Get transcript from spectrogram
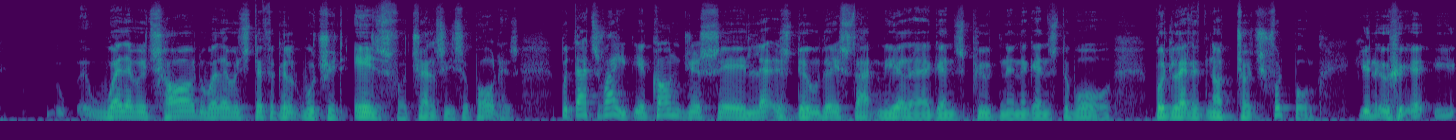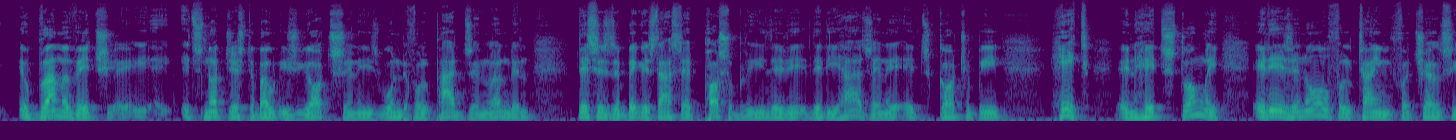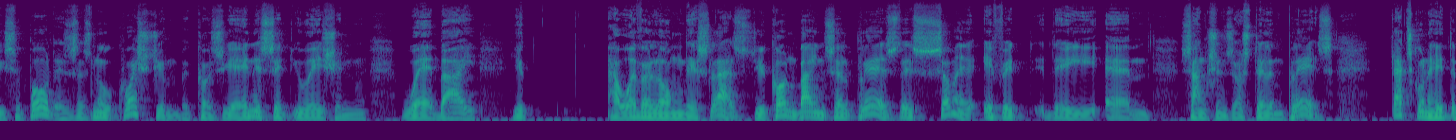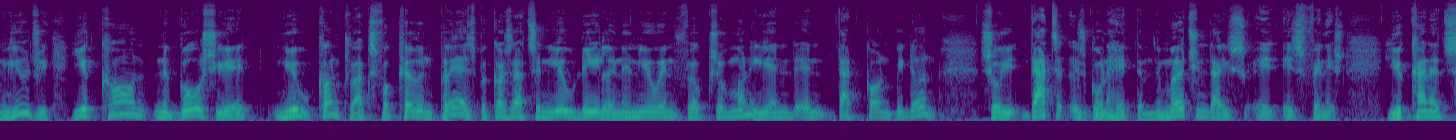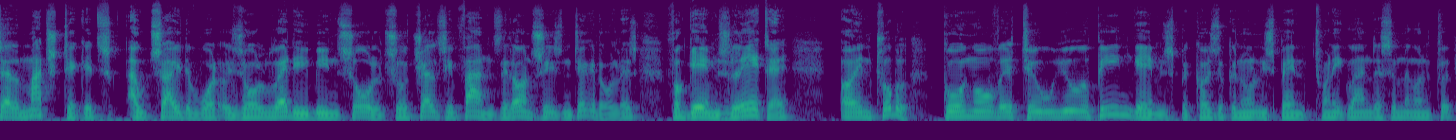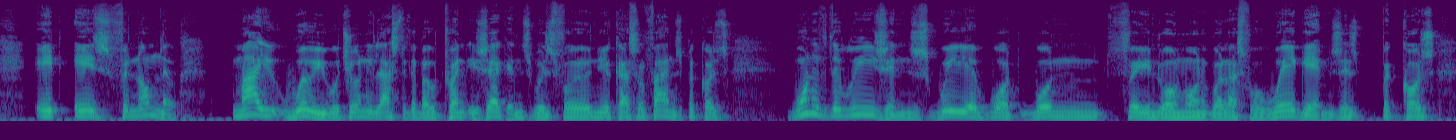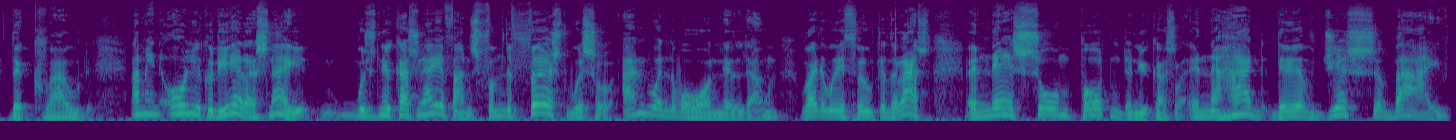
Whether it's hard, whether it's difficult, which it is for Chelsea supporters, but that's right. You can't just say let us do this, that, and the other against Putin and against the war, but let it not touch football. You know, eh, Abramovich, eh, eh, it's not just about his yachts and his wonderful pads in London. This is the biggest asset possibly that he, that he has, and it, it's got to be hit and hit strongly. It is an awful time for Chelsea supporters, there's no question, because you're in a situation whereby you however long this lasts, you can't buy and sell players this summer if it the um, sanctions are still in place. That's going to hit them hugely. You can't negotiate new contracts for current players because that's a new deal and a new influx of money, and, and that can't be done. So that is going to hit them. The merchandise is, is finished. You cannot sell match tickets outside of what has already been sold. So Chelsea fans that aren't season ticket holders for games later are in trouble going over to European games because they can only spend 20 grand or something on a trip. It is phenomenal. My worry, which only lasted about 20 seconds, was for Newcastle fans because one of the reasons we have what won three and drawn one of our last four away games is because the crowd. I mean, all you could hear last night was Newcastle United fans from the first whistle and when they were 1 0 down, right away through to the last. And they're so important to Newcastle. And they had, they have just survived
